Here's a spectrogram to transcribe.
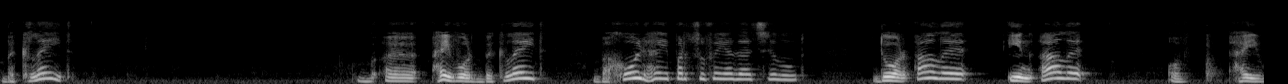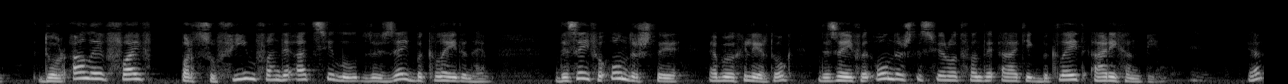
bekleed, uh, hij wordt bekleed, behol hij partsufeya dat door alle, in alle, of hij, door alle vijf partsufim van de Atsilut, dus zij bekleden hem. De zeven onderste, hebben we geleerd ook, de zeven onderste sferot van de Atik bekleed Arihanpin. Ja,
